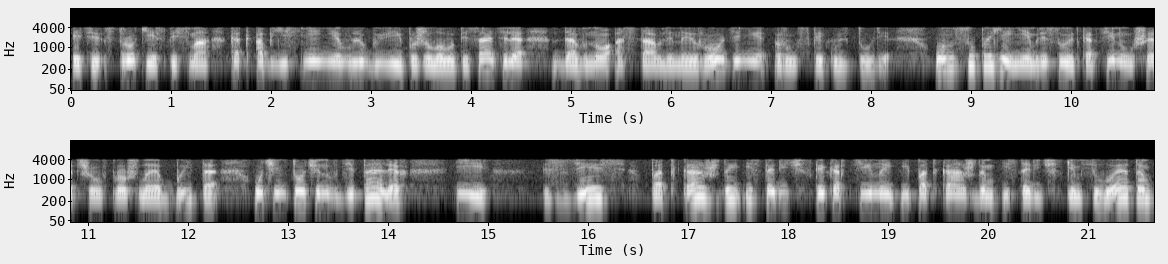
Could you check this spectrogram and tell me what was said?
Эти строки из письма как объяснение в любви пожилого писателя, давно оставленной родине русской культуре. Он с упоением рисует картину ушедшего в прошлое быта, очень точен в деталях, и здесь под каждой исторической картиной и под каждым историческим силуэтом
